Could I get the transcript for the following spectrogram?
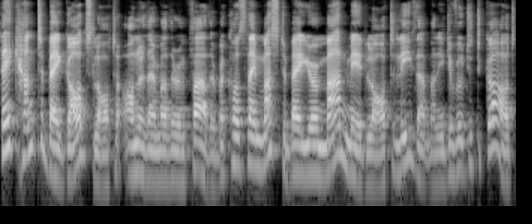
They can't obey God's law to honour their mother and father because they must obey your man made law to leave that money devoted to God.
